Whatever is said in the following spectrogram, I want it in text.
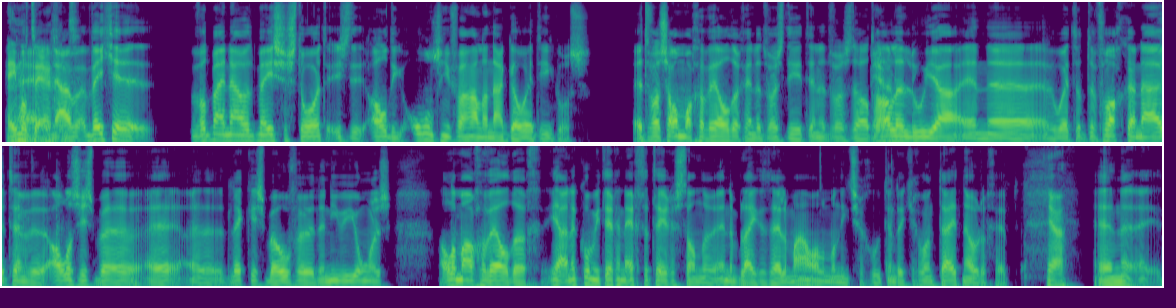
hemeltergend. Nee, nou, weet je, wat mij nou het meeste stoort, is de, al die onzinverhalen naar Go Ahead Eagles. Het was allemaal geweldig en het was dit en het was dat. Ja. Halleluja. En eh, hoe heet het, de vlag kan uit en we, alles is, be, hè, eh, het lek is boven, de nieuwe jongens. Allemaal geweldig. Ja, en dan kom je tegen een echte tegenstander en dan blijkt het helemaal allemaal niet zo goed. En dat je gewoon tijd nodig hebt. Ja. En eh,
